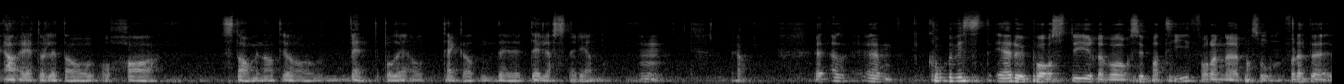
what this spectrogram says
ja, rett og slett da, å, å, ha stamina til å vente på det og tenke at det, det løsner igjen. Mm. Ja. Eh, eh, eh, hvor bevisst er du på å styre vår sympati for denne personen? For dette,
